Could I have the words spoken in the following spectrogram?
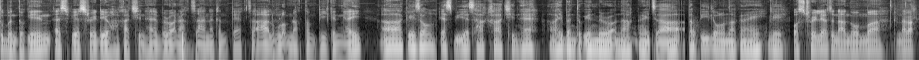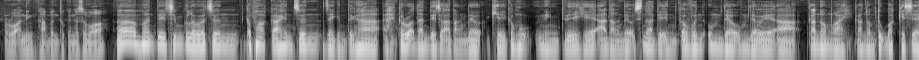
tu bentukin SBS Radio Hakachin hai bero anak cha na kan pek cha lunglom nak tampi kan ngai a ke jong SBS ha kha chin he a hi bantuk in miro nak ngai cha tapi long nak ngai ve Australia cha na noma narak ro aning tha bentukin na samo a man te chim klo chun ka pha ka hin chun jai kin ting ha ka ro dan te cha atang de ke ka mu ning te ke adang de sina te in ka vun um de um de e a ka nom ngai ka nom tuk bak ki se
